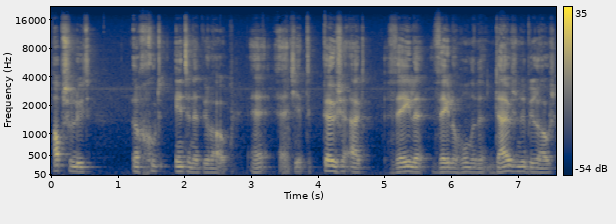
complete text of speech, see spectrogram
absoluut een goed internetbureau. Je hebt de keuze uit vele, vele honderden, duizenden bureaus.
